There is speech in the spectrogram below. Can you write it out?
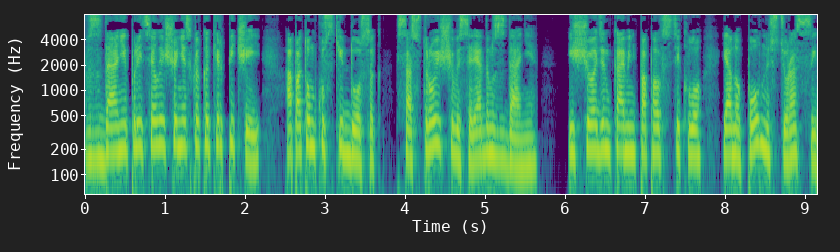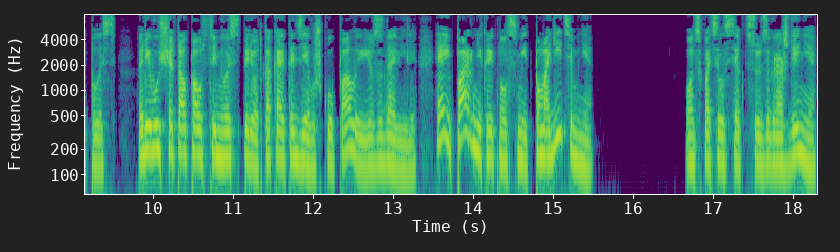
В здание полетело еще несколько кирпичей, а потом куски досок со строящегося рядом здания. Еще один камень попал в стекло, и оно полностью рассыпалось. Ревущая толпа устремилась вперед. Какая-то девушка упала, и ее задавили. «Эй, парни!» — крикнул Смит. «Помогите мне!» Он схватил секцию заграждения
